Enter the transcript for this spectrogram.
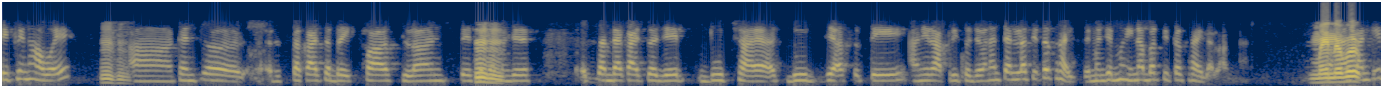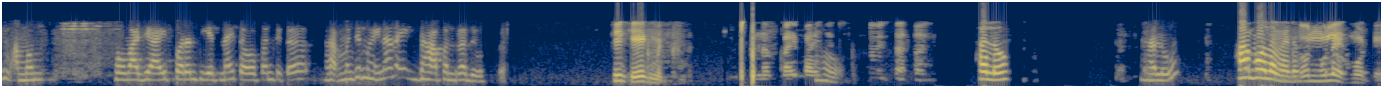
टिफिन हवंय हम्म, हम्म. अं, त्यांचं सकाळचं ब्रेकफास्ट लंच ते हम्म, सगळं हम्म. म्हणजे संध्याकाळचं जे दूध छाया दूध जे असतं ते आणि रात्रीचं जेवण आणि त्यांना तिथंच राहायचंय. म्हणजे महिनाभर तिथंच राहायला लागणार. महिनाभर? कारण की मग हो माझी आई परत येत नाही तेव्हा पण तिथं म्हणजे महिना नाही एक दहा पंधरा दिवस तर. ठीक आहे एक मिनिट. काय हो. हॅलो. हॅलो. हा बोला मॅडम. दोन मुलं आहेत मोठे.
